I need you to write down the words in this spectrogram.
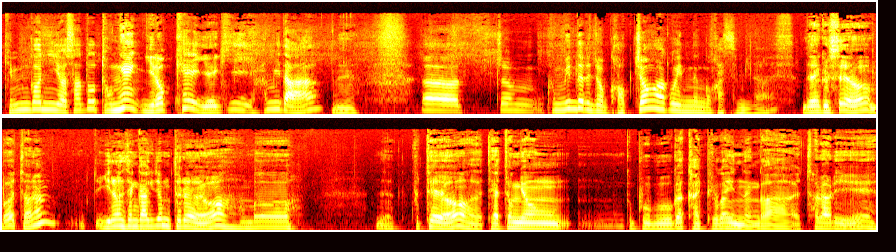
김건희 여사도 동행 이렇게 얘기합니다. 네. 어, 좀 국민들은 좀 걱정하고 있는 것 같습니다. 네, 글쎄요. 뭐 저는 이런 생각이 좀 들어요. 뭐 구태여 대통령 부부가 갈 필요가 있는가? 차라리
